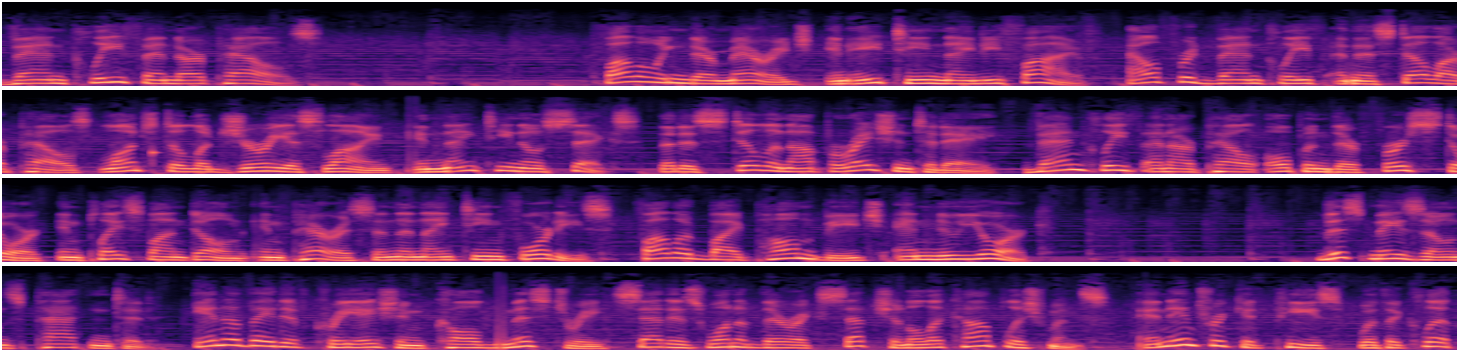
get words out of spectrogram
Van Cleef & Arpels Following their marriage in 1895, Alfred Van Cleef and Estelle Arpels launched a luxurious line in 1906 that is still in operation today. Van Cleef and Arpels opened their first store in Place Vendôme in Paris in the 1940s, followed by Palm Beach and New York. This Maison's patented, innovative creation called Mystery Set is one of their exceptional accomplishments. An intricate piece with a clip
